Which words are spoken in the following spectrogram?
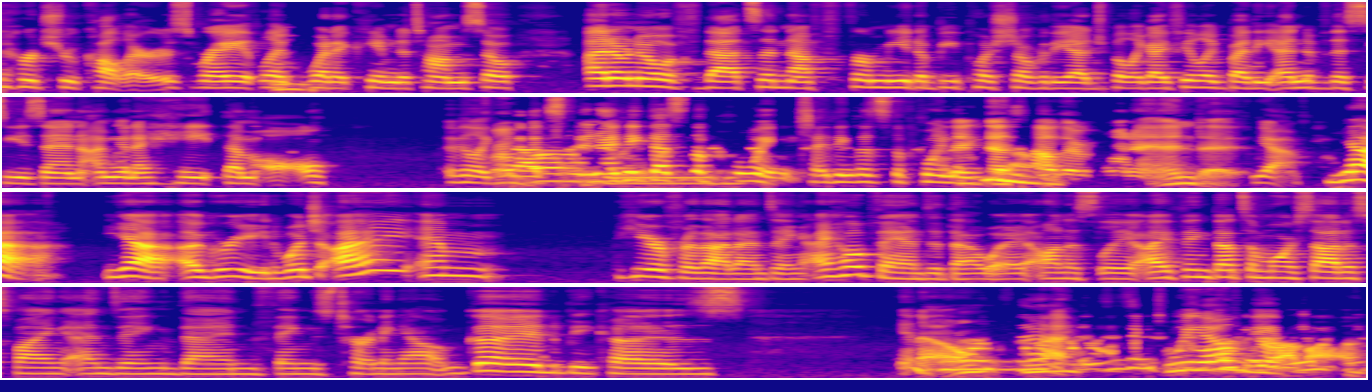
her true colors, right? Like Mhm. when it came to Tom. So I don't know if that's enough for me to be pushed over the edge, but like I feel like by the end of the season, I'm gonna hate them all. I feel like that's and I think that's the point. I think that's the I point think of that's how they want to end it. yeah. Yeah. Yeah, agreed. Which I am here for that ending. I hope they end it that way, honestly. I think that's a more satisfying ending than things turning out good because you know, wants that? We HBO, love drama.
